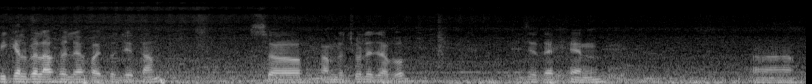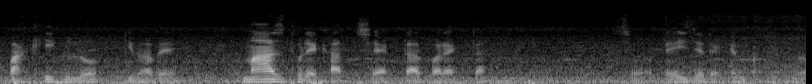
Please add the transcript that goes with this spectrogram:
বিকেলবেলা হলে হয়তো যেতাম। আমরা চলে যাব। এই যে দেখেন পাখিগুলো কীভাবে মাছ ধরে খাচ্ছে একটার পর একটা। সো এই যে দেখেন পাখিগুলো।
